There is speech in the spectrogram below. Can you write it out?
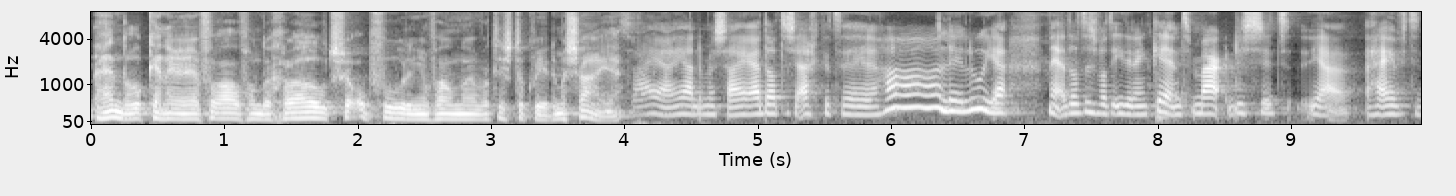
Hendel kennen we vooral van de grootste opvoeringen van, uh, wat is het ook weer, de Messiah. Messiah, ja, de Messiah, dat is eigenlijk het uh, halleluja. Nou ja, dat is wat iedereen kent. Maar er zit, ja, hij heeft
